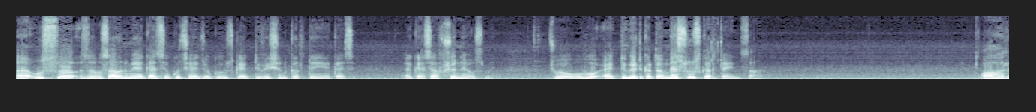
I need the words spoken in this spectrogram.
आ, उस सेवन में एक ऐसे कुछ है जो कि उसके एक्टिवेशन करते हैं एक ऐसे एक ऐसा ऑप्शन है उसमें जो वो एक्टिवेट करते हैं महसूस करते हैं इंसान। और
